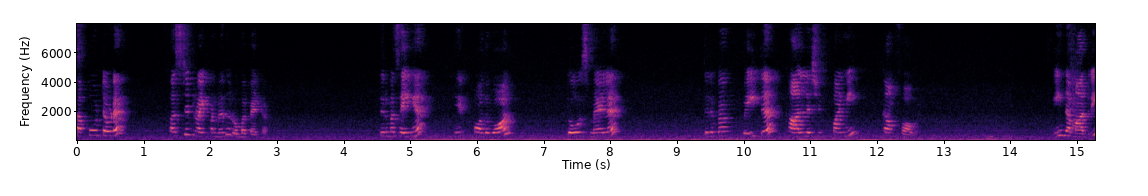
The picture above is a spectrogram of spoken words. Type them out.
சப்போர்ட்டோட ஃபஸ்ட்டு ட்ரை பண்ணுறது ரொம்ப பெட்டர் திரும்ப செய்யுங்க. Hip on the wall toes மேலே. திரும்ப வெயிட்டை காலில் ஷிஃப்ட் பண்ணி கம் ஃபார்வர்ட் இந்த மாதிரி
